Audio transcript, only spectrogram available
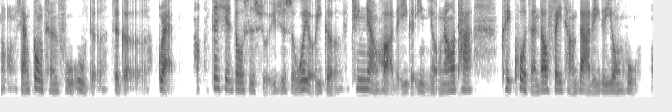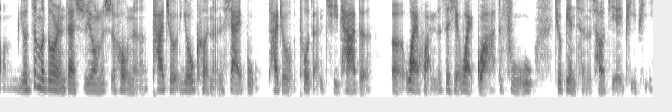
哦，像共乘服务的这个 Grab，哈，这些都是属于就是我有一个轻量化的一个应用，然后它可以扩展到非常大的一个用户，哦，有这么多人在使用的时候呢，它就有可能下一步它就拓展其他的呃，外环的这些外挂的服务就变成了超级 APP。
